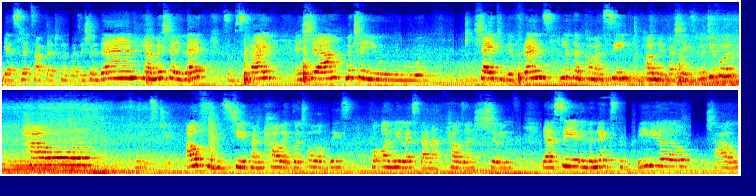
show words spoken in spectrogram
yes let's have that conversation then yeah make sure you like subscribe and share make sure you share it with your friends let them come and see how Naivasha is beautiful how how food is cheap and how I got all of this for only less than a thousand shillings. Yeah, see you in the next video. Ciao.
